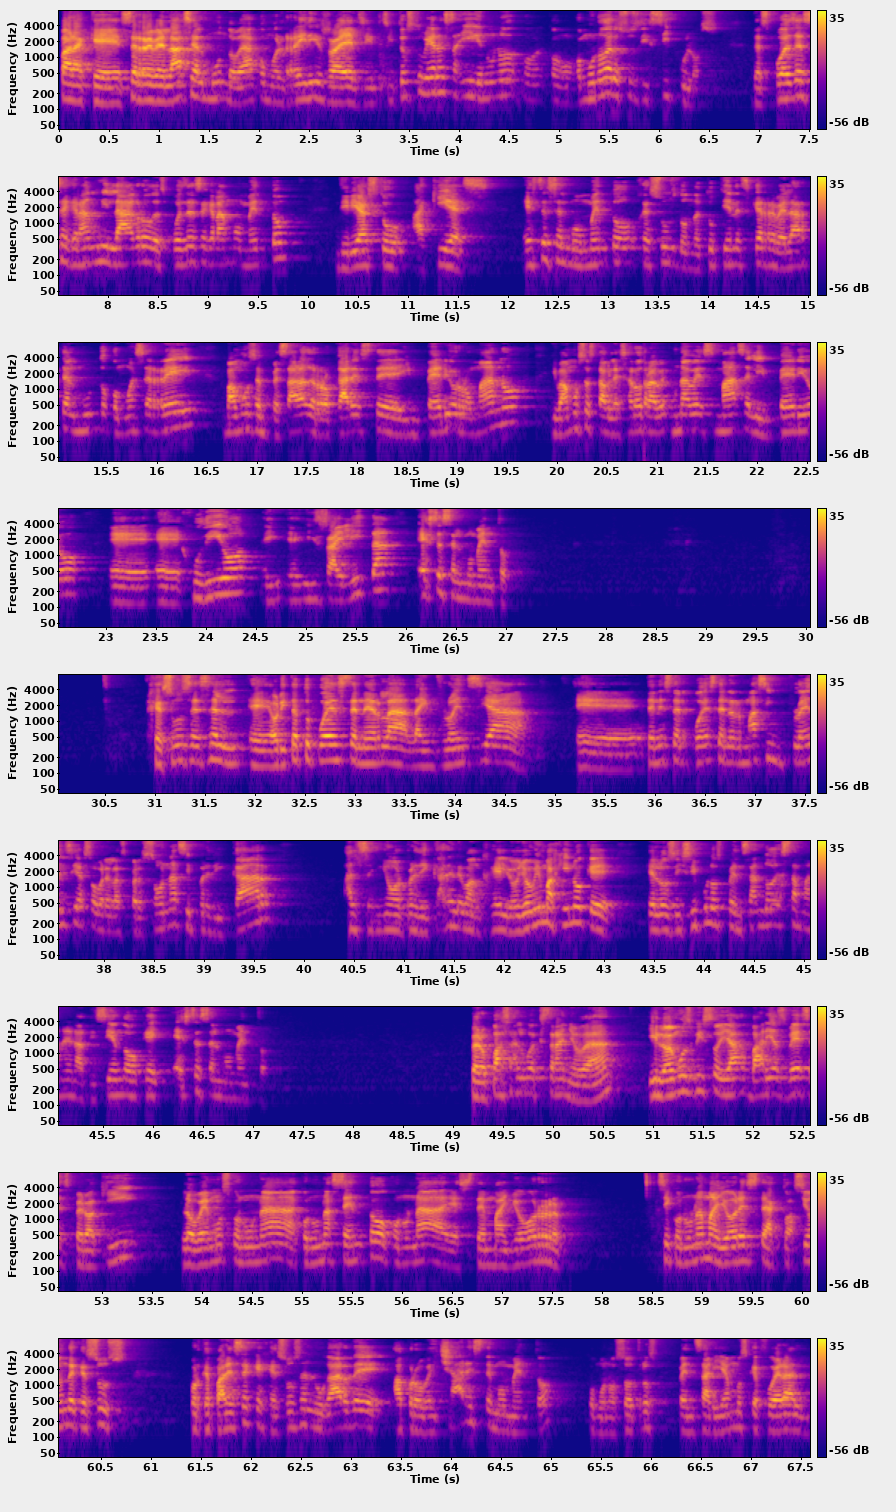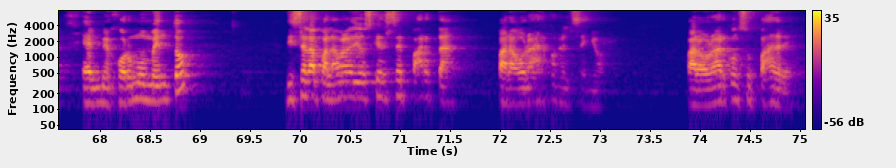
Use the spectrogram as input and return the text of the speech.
para que se revelase al mundo, ¿verdad? Como el rey de Israel. Si, si tú estuvieras ahí en uno, como uno de sus discípulos, después de ese gran milagro, después de ese gran momento, dirías tú, aquí es. Este es el momento, Jesús, donde tú tienes que revelarte al mundo como ese rey. Vamos a empezar a derrocar este imperio romano y vamos a establecer otra vez, una vez más el imperio eh, eh, judío, e, e israelita, ese es el momento. Jesús es el, eh, ahorita tú puedes tener la, influencia, puedes tener más influencia sobre las personas y predicar al Señor, predicar el Evangelio. Yo me imagino que, que los discípulos pensando de esta manera, diciendo, ok, este es el momento. Pero pasa algo extraño, ¿verdad? Y lo hemos visto ya varias veces, pero aquí lo vemos con, una, con un acento, con una este, mayor, sí, con una mayor este, actuación de Jesús. Porque parece que Jesús en lugar de aprovechar este momento, como nosotros pensaríamos que fuera el, mejor momento, dice la palabra de Dios que se parta para orar con el Señor, para orar con su Padre.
